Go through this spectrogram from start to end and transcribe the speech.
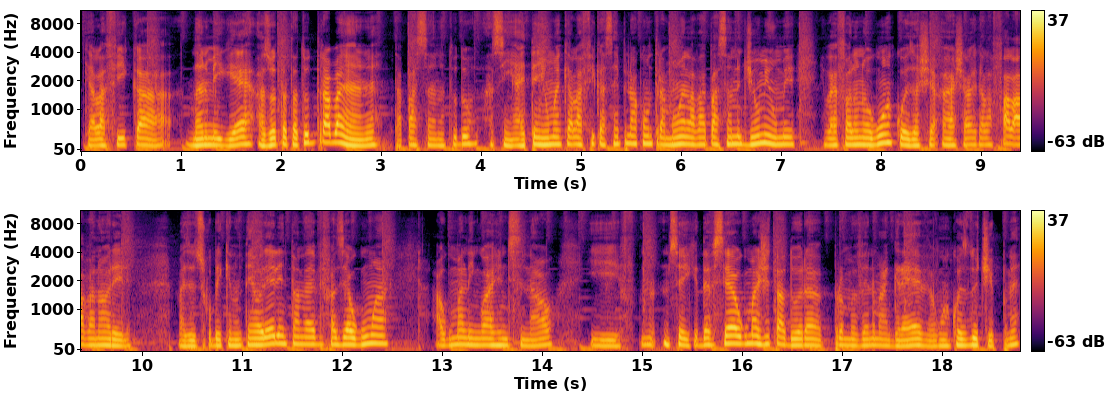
que ela fica dando migué, as outras tá tudo trabalhando, né? Tá passando tudo assim. Aí tem uma que ela fica sempre na contramão, ela vai passando de uma em uma e vai falando alguma coisa. Eu achava que ela falava na orelha, mas eu descobri que não tem orelha, então deve fazer alguma alguma linguagem de sinal e não sei, deve ser alguma agitadora promovendo uma greve, alguma coisa do tipo, né?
